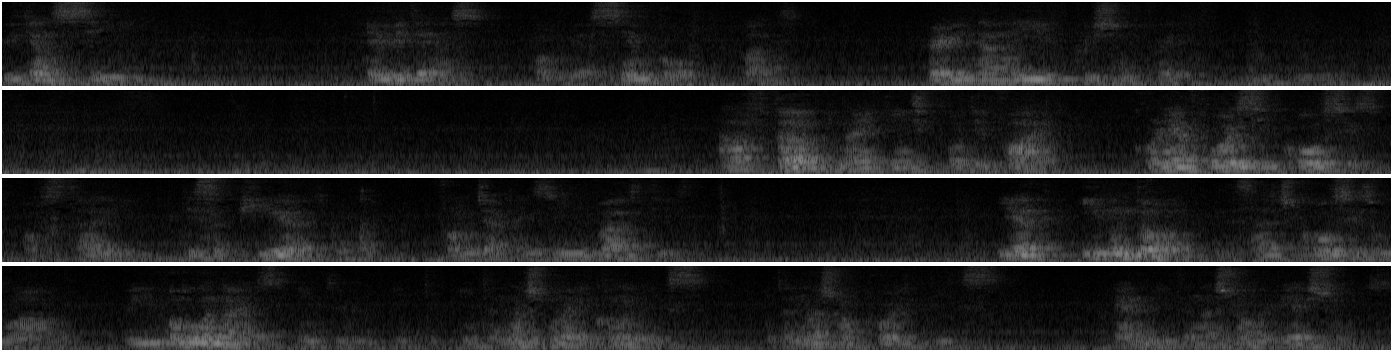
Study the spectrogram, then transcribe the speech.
we can see evidence of their simple but very naive Christian faith. After 1945, colonial policy courses of study disappeared from Japanese universities. Yet, even though such courses were reorganized into, international economics, international politics, and international relations,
